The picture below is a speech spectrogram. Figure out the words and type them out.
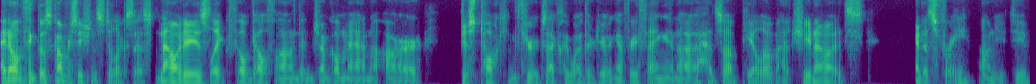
I don't think those conversations still exist. Nowadays, like Phil Galfond and Jungleman are just talking through exactly why they're doing everything in a heads up PLO match, you know, it's and it's free on YouTube.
